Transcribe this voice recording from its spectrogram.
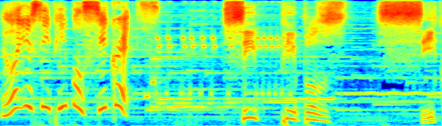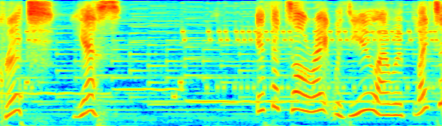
It'll let you see people's secrets. See people's secrets? Yes. If it's all right with you, I would like to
